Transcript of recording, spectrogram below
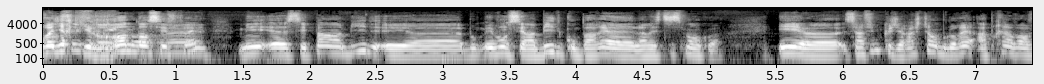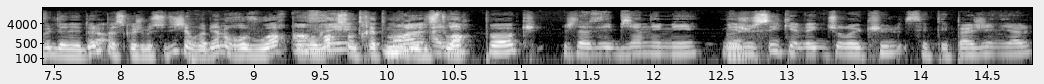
va dire qu'il rentre quoi, dans ses ouais. frais, mais euh, c'est pas un bid. Et euh, bon, mais bon, c'est un bid comparé à l'investissement, quoi. Et euh, c'est un film que j'ai racheté en Blu-ray après avoir vu le Dunn Alors- parce que je me suis dit j'aimerais bien le revoir pour En revoir vrai, son traitement moi, de l'histoire. À l'époque, je l'avais bien aimé, mais Ouais. je sais qu'avec du recul, c'était pas génial.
